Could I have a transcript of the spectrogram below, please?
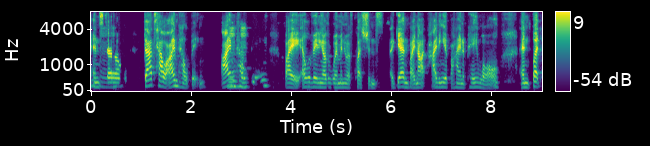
And Mhm. so that's how I'm helping. I'm Mhm. helping by elevating other women who have questions again by not hiding it behind a paywall. And but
